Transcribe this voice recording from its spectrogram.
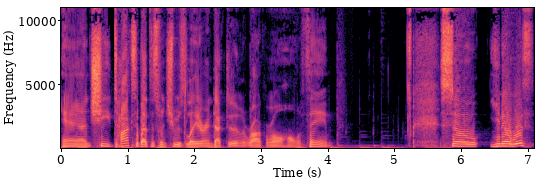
And she talks about this when she was later inducted in the Rock and Roll Hall of Fame. So, you know, with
